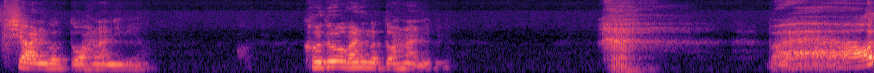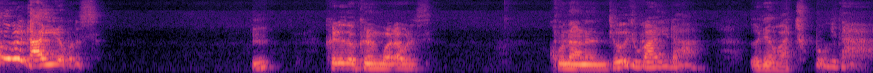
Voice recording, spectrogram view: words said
취하는 것도 하나님이요. 거들어 가는 것도 하나님이요. 하, 모든 걸 다 잃어버렸어. 응? 그래도 그는 뭐라고 그랬어? 고난은 저주가 아니라 은혜와 축복이다.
